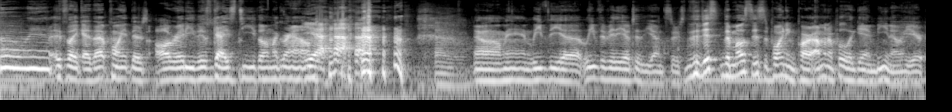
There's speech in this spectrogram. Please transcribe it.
Oh man, it's like at that point there's already this guy's teeth on the ground. Yeah. Oh man, leave the uh, leave the video to the youngsters. The dis- the most disappointing part, I'm gonna pull a Gambino here.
